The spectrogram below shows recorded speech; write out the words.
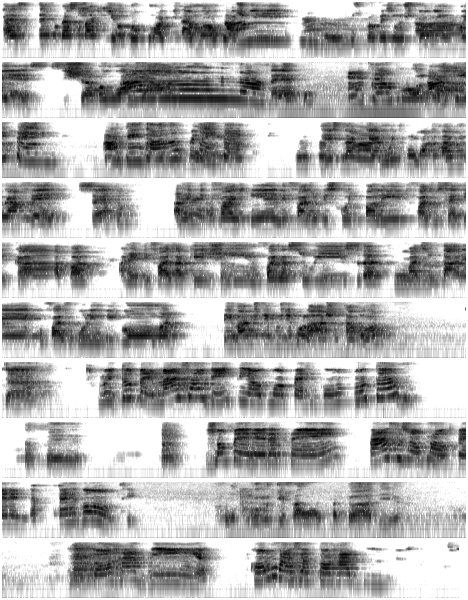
É exemplo dessa daqui, eu tô com aqui na mão, que eu acho que os professores todos conhecem. Se chama o oleado, certo? Então, aqui tem. Aqui em casa tem, né? Esse daqui é muito bom para tomar com café, certo? A gente faz ele, faz o biscoito palito, faz o sete capa, a gente faz a queijinho, faz a suíça, faz o tareco, faz o bolinho de goma. Tem vários tipos de bolacha, tá bom? Tá. Muito bem. Mais alguém tem alguma pergunta? João Pereira tem. Passa, João Paulo Pereira. Pergunte. Como que fala a torradinha? Torradinha. Como faz a torradinha?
